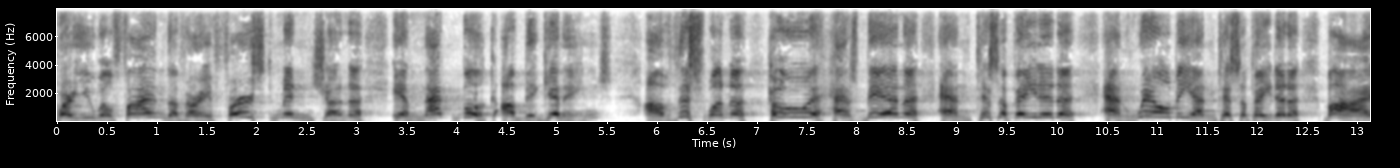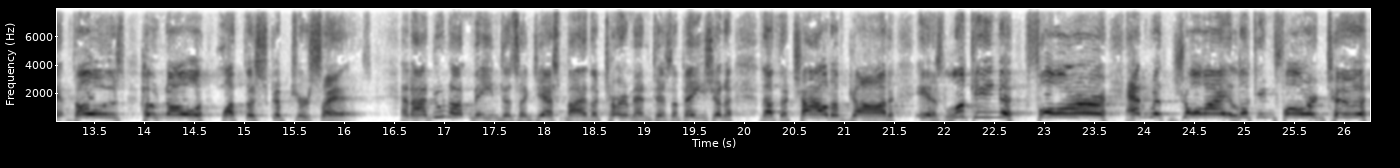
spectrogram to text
where you will find the very first mention in that book of beginnings of this one who has been anticipated and will be anticipated by those who know what the scripture says. And I do not mean to suggest by the term anticipation that the child of God is looking for and with joy looking forward to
